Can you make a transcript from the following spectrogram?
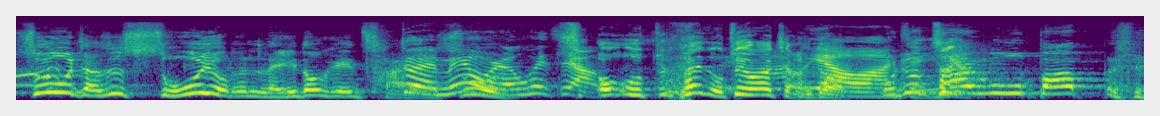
所以我讲是所有的雷都可以踩，对，没有人会这样。哦，我拍手最后要讲一个，我就贪污八，不是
